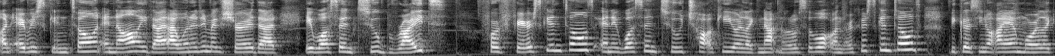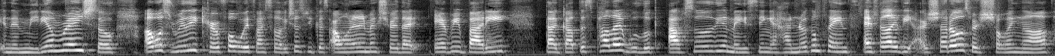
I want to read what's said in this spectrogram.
on every skin tone. And not only that i wanted to make sure that it wasn't too bright for fair skin tones and it wasn't too chalky or like not noticeable on darker skin tones because you know I am more like in the medium range. So I was really careful with my selections because I wanted to make sure that everybody that got this palette will look absolutely amazing. I had no complaints. I feel like the eyeshadows were showing up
